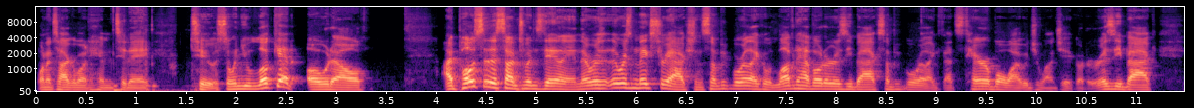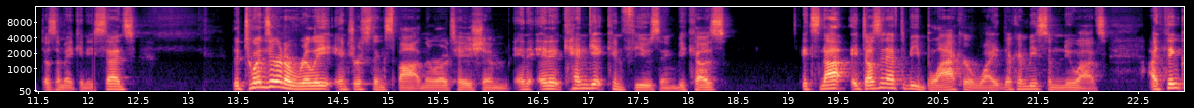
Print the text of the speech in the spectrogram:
want to talk about him today too. So when you look at Odo, I posted this on Twins Daily, and there was there was mixed reactions. Some people were like, "I would love to have Odorizzi back." Some people were like, "That's terrible. Why would you want Jake Odorizzi back? Doesn't make any sense." The Twins are in a really interesting spot in the rotation, and, and it can get confusing because it's not it doesn't have to be black or white there can be some nuance i think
